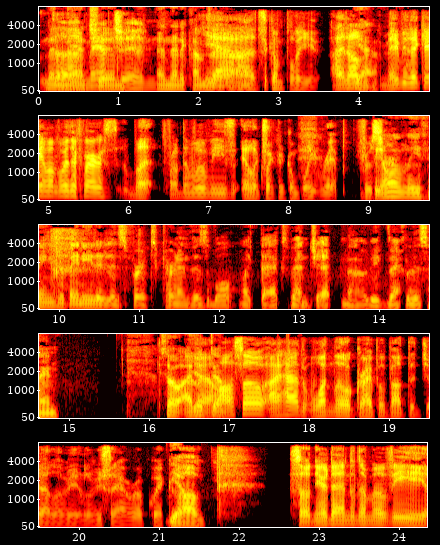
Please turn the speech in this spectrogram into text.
The mansion, mansion. and then it comes yeah, out. it's a complete. I don't. Yeah. Maybe they came up with it first, but from the movies, it looks like a complete rip for The sure. only thing that they needed is for it to turn invisible, like the X Men jet, and then it would be exactly the same. So I yeah, looked up. Also, I had one little gripe about the jet. Let me let me say it real quick. Yeah. Um, so near the end of the movie,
